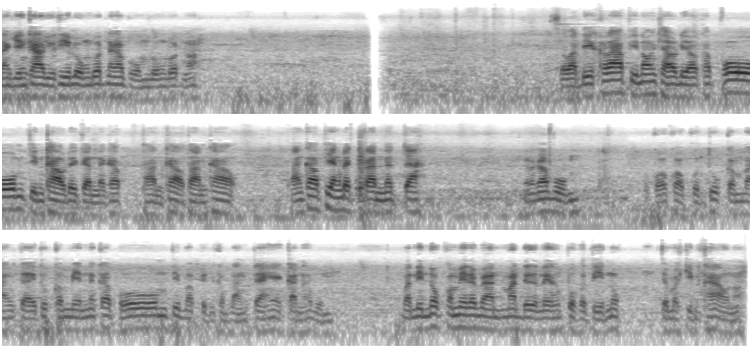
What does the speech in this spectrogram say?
นั่งกินข้าวอยู่ที่โรงรถนะครับ ผมโรงรถเนาะสวัสดีครับพี่น้องชาวเรียวครับผมกินข้าวด้วยกันนะครับ ทานข้าวทานข้าว ทานข้าวเที่ยงด้วยกันนะจ๊ะนะครับผมขอขอบคุณทุกกำลังใจทุกคอมเมนต์นะครับผมที่มาเป็นกำลังใจให้กันครับผม วันนี้นกก็ไม่ได้มามาเดินเลยครับปกตินกจะมากินข้าวเนาะ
